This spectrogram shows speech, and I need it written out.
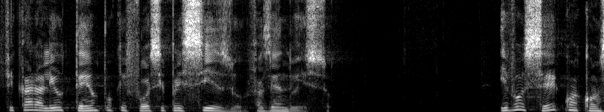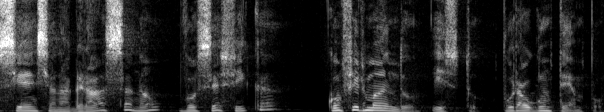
ficar ali o tempo que fosse preciso fazendo isso. E você, com a consciência na graça, não, você fica confirmando isto por algum tempo.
